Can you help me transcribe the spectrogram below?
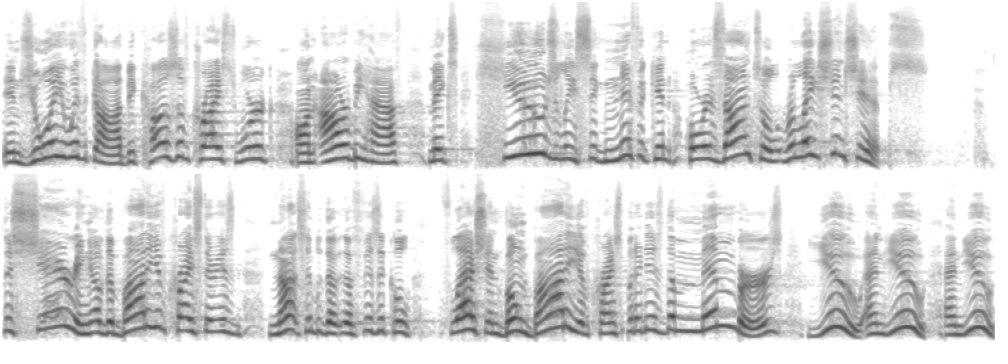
enjoy with God because of Christ's work on our behalf makes hugely significant horizontal relationships. The sharing of the body of Christ, there is not simply the, the physical flesh and bone body of Christ, but it is the members, you and you and you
